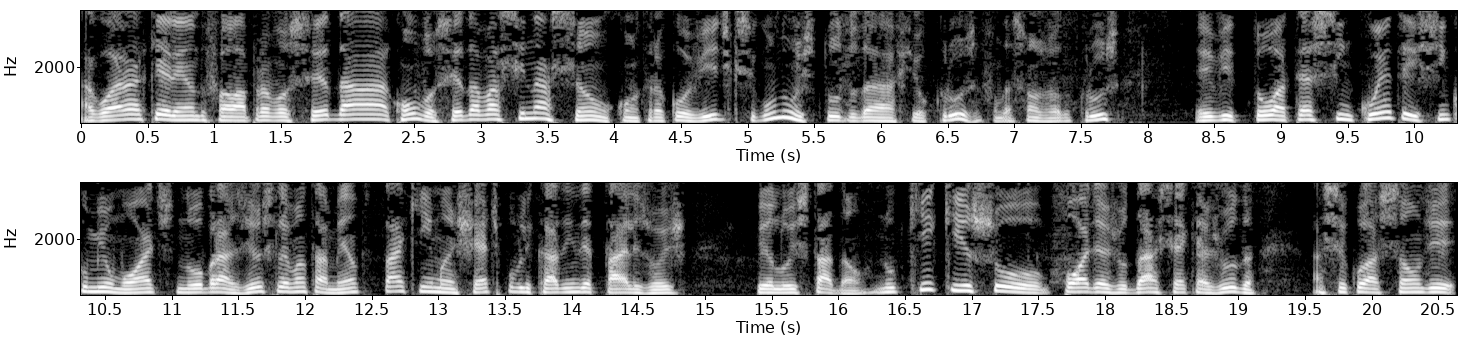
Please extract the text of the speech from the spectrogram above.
Agora querendo falar para você da, com você da vacinação contra a Covid, que segundo um estudo da Fiocruz, a Fundação Oswaldo Cruz, evitou até 55 mil mortes no Brasil. Esse levantamento está aqui em manchete, publicado em detalhes hoje pelo Estadão. No que, que isso pode ajudar, se é que ajuda, a circulação de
